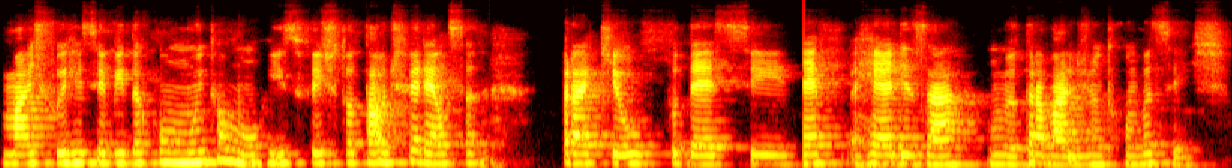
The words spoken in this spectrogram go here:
mas fui recebida com muito amor. E isso fez total diferença para que eu pudesse né, realizar o meu trabalho junto com vocês.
